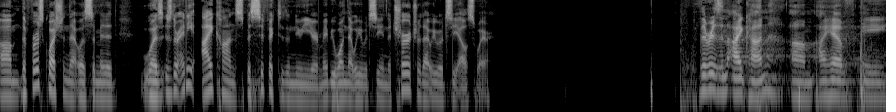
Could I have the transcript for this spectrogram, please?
Um, the first question that was submitted was Is there any icon specific to the new year, maybe one that we would see in the church or that we would see elsewhere? There is an icon. Um, I have a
